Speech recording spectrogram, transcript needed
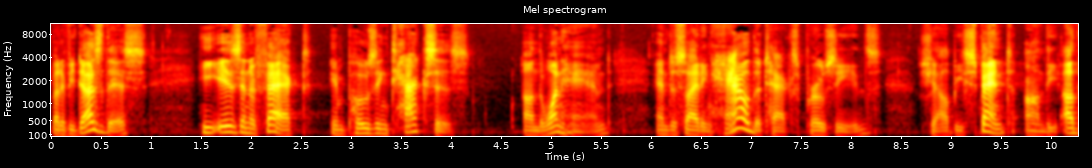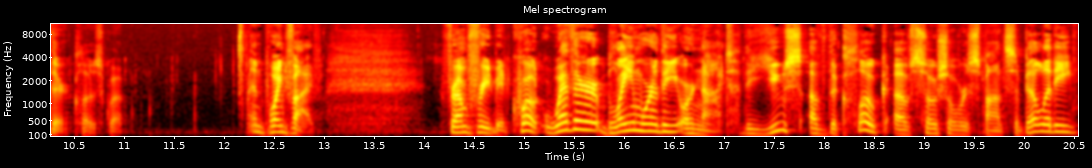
But if he does this, he is in effect imposing taxes on the one hand and deciding how the tax proceeds shall be spent on the other. Close quote. And point five from Friedman, quote, whether blameworthy or not, the use of the cloak of social responsibility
